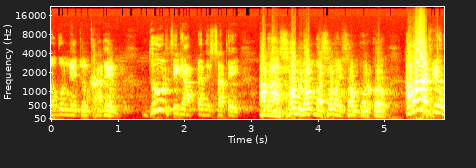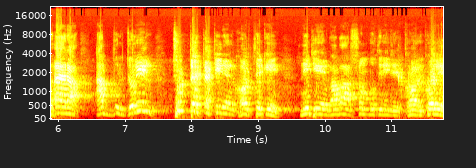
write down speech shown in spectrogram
নগণ্য একজন খাদেন দূর থেকে আপনাদের সাথে আমার লম্বা সময় সম্পর্ক। আমার প্রিয় ভাইয়েরা, আব্দুল জলিল ছোট্ট একটা টিনের ঘর থেকে নিজের বাবার সম্পত্তি নিজে ক্রয় করে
